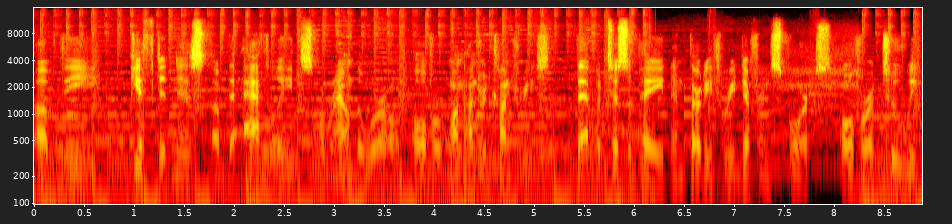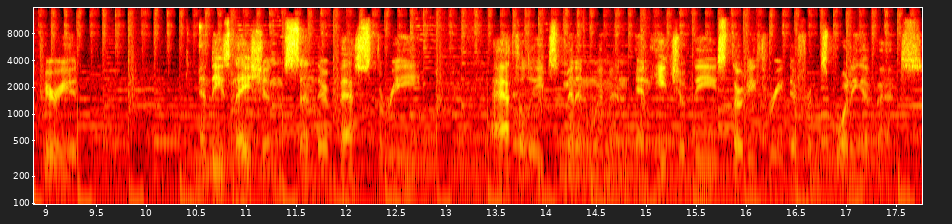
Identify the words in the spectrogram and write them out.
of the giftedness of the athletes around the world, over 100 countries that participate in 33 different sports over a two week period. And these nations send their best three athletes, men and women, in each of these 33 different sporting events.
